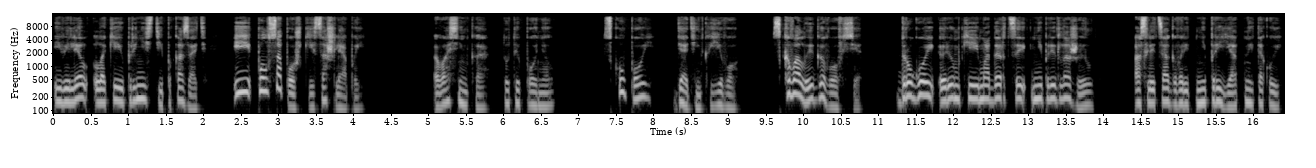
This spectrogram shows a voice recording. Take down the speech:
И велел лакею принести, показать. И полсапожки со шляпой. Васенька, тут и понял. Скупой дяденька его. Сквалыга вовсе. Другой рюмки и модерцы не предложил. А с лица, говорит, неприятный такой,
